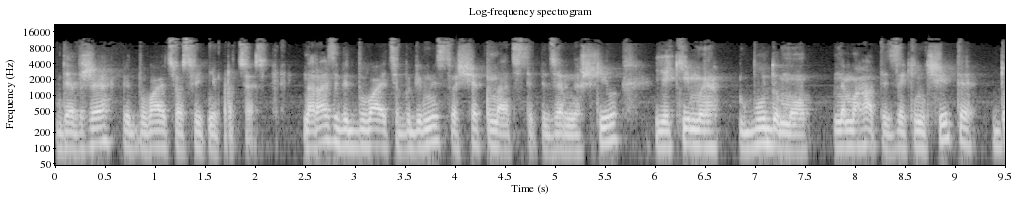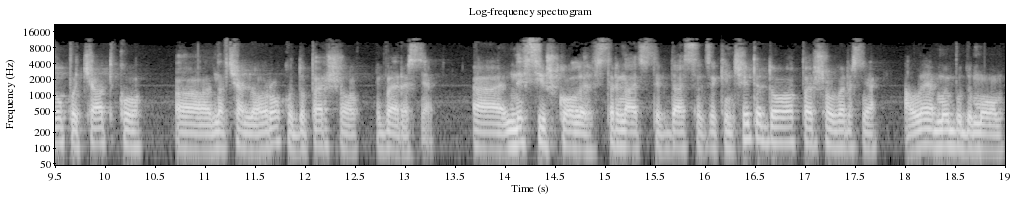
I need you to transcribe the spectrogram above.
де вже відбувається освітній процес. Наразі відбувається будівництво ще 15 підземних шкіл, які ми будемо намагатись закінчити до початку навчального року, до 1 вересня. Не всі школи з 13 вдасться закінчити до 1 вересня, але ми будемо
